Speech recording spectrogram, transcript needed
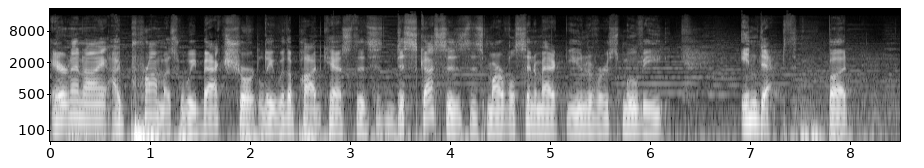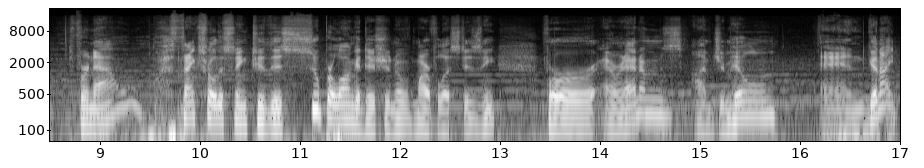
Aaron and I, I promise, will be back shortly with a podcast that discusses this Marvel Cinematic Universe movie in depth. But for now, thanks for listening to this super long edition of Marvelous Disney. For Aaron Adams, I'm Jim Hill, and good night.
